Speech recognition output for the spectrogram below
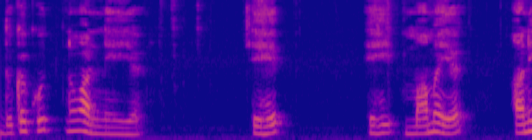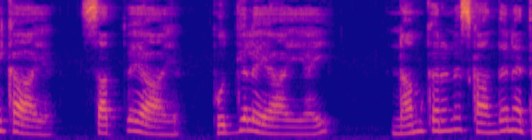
දුකකුත් නොවන්නේය. එහෙත් එහි මමය අනිකාය සත්වයාය පුද්ගලයායයි නම් කරන ස්කන්ධ නැත.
